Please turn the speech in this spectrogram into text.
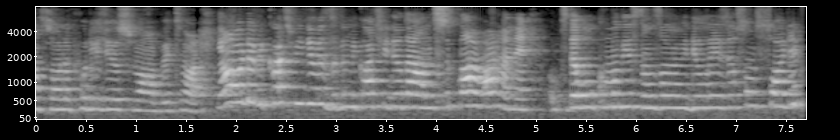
Ha sonra Polybius muhabbeti var. Ya orada birkaç video izledim. Birkaç videoda yanlışlıklar var. Hani kitabı okumalıysanız sonra videoları izliyorsanız söyleyeyim.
